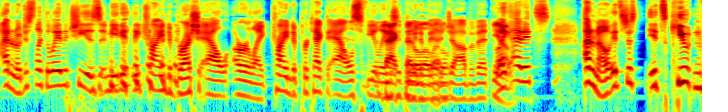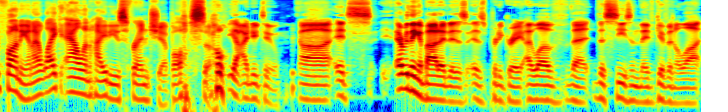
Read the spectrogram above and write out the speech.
I don't know. Just like the way that she is immediately trying to brush Al or like trying to protect Al's feelings and doing a a bad little. job of it. Yeah. Like, and it's, I don't know. It's just, it's cute and funny. And I like Al and Heidi's friendship also. Yeah, I do too. Uh, it's everything about it is is pretty great. I love that this season they've given a lot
